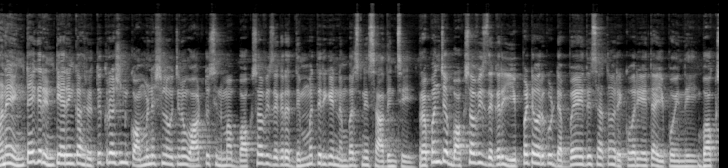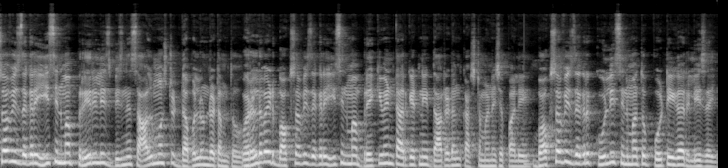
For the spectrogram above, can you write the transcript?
మన యంగ్ టైగర్ ఎన్టీఆర్ ఇంకా హృతిక్ రోషన్ కాంబినేషన్లో వచ్చిన war two cinema box office దగ్గర దిమ్మ తిరిగే నెంబర్స్ని సాధించి ప్రపంచ బాక్స్ ఆఫీస్ దగ్గర ఇప్పటి వరకు డెబ్బై ఐదు శాతం రికవరీ అయితే అయిపోయింది. బాక్స్ ఆఫీస్ దగ్గర ఈ cinema pre release business almost double ఉండటంతో వరల్డ్ వైడ్ బాక్స్ ఆఫీస్ దగ్గర ఈ సినిమా బ్రేక్ ఈవెన్ టార్గెట్ని దాటడం కష్టమనే చెప్పాలి. బాక్స్ ఆఫీస్ దగ్గర కూలీ సినిమాతో పోటీగా రిలీజ్ అయ్యి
